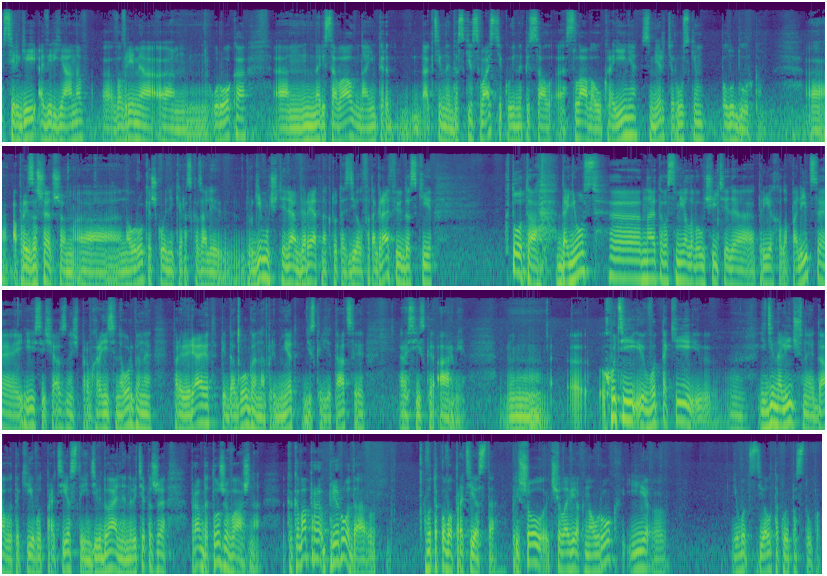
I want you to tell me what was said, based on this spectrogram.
Сергей Аверьянов во время эм, урока Эм, нарисовал на интерактивной доске свастику и написал э, «Слава Украине! Смерть русским полудуркам». Э, о произошедшем э, на уроке школьники рассказали другим учителям. Вероятно, кто-то сделал фотографию доски. Кто-то донес на этого смелого учителя, приехала полиция, и сейчас значит, правоохранительные органы проверяют педагога на предмет дискредитации российской армии. Э, хоть и вот такие э, единоличные, да, вот такие вот протесты индивидуальные, но ведь это же, правда, тоже важно. Какова природа вот такого протеста? Пришел человек на урок и, э, и вот сделал такой поступок.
